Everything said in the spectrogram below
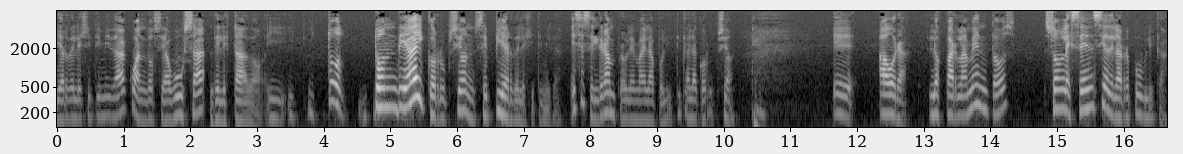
pierde legitimidad cuando se abusa del Estado. Y, todo, donde hay corrupción se pierde legitimidad. Ese es el gran problema de la política, la corrupción. Eh, ahora, los parlamentos son la esencia de la República.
